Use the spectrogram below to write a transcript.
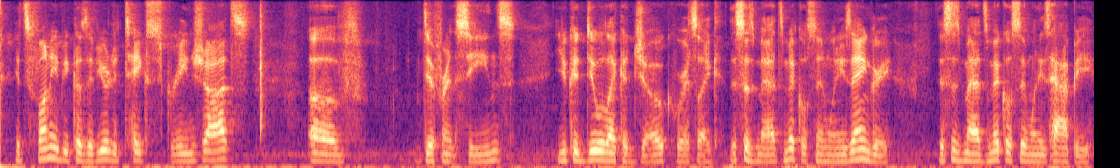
it's funny because if you were to take screenshots of different scenes you could do like a joke where it's like this is mads mikkelsen when he's angry. This is mads mikkelsen when he's happy.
